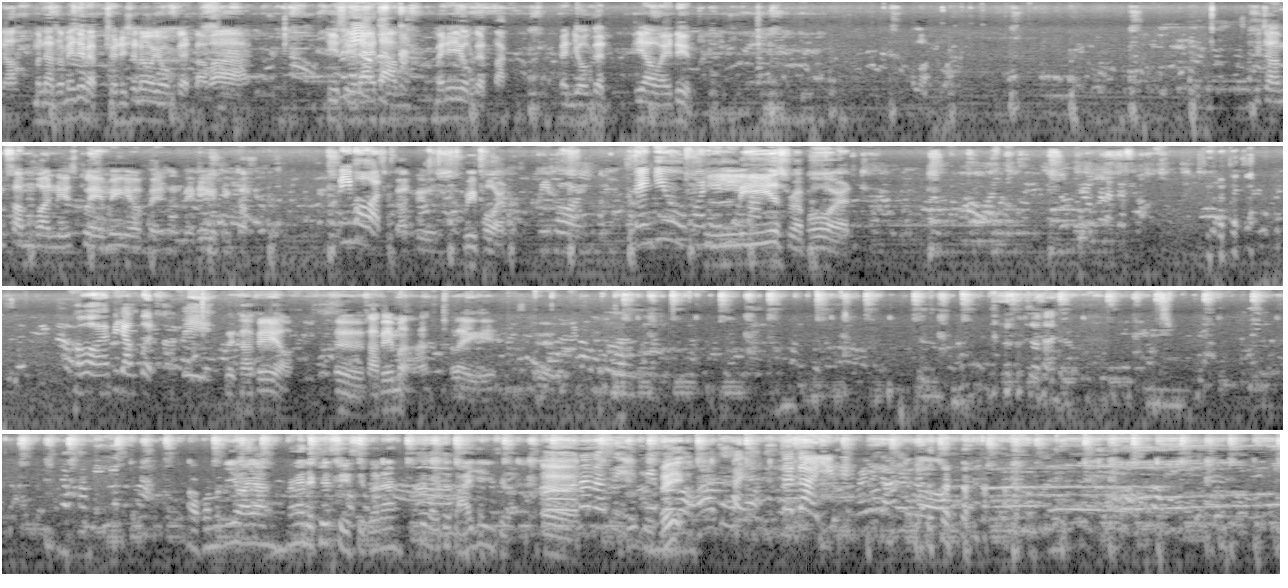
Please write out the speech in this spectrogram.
เนาะมันอาจจะไม่ใช่แบบ traditional โยเกิร์ตแบบว่า ที่ซื้อได้ตามไม่ได้โยเกิร์ตตัก เป็นโยเกิร์ตที่เอาไว้ดื่ม พี่จำ someone is claiming your face and making a TikTok รีพอร์ต got views report รีพอร์ต thank you for telling please report เขาบอกให้พี่ดำเปิดคาเฟ่เป็นคาเฟ่เหรอ เออ คาเฟ่หมา อะไรอย่างเงี้ยเออ อ้าวคนเมื่อกี้มายังไม่งั้นเดี๋ยวคิดสี่สิบแล้วนะที่บอกจะจ่ายยี่สิบเออ นั่นน่ะสิมีคเฮ้นย บอกว่าจะจ่ายจะจ่ายยี่สิบไม่พี่ดำให้รอ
